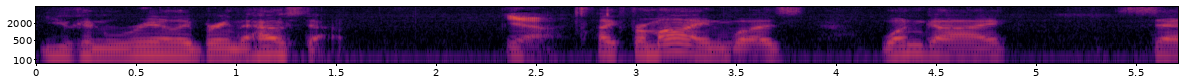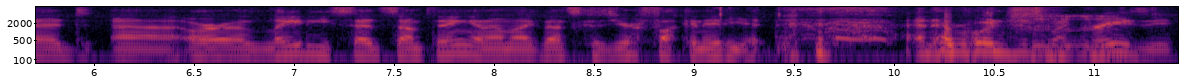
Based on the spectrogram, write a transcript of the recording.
you can really bring the house down. Yeah. Like for mine was one guy said uh, or a lady said something and I'm like that's cuz you're a fucking idiot. and everyone just went crazy.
